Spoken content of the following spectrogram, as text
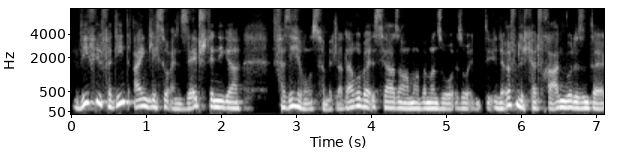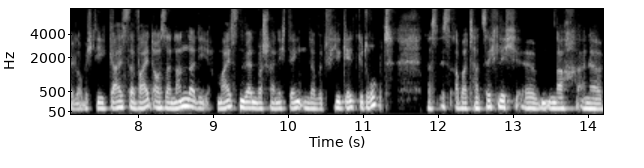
Wie viel verdient eigentlich so ein selbstständiger Versicherungsvermittler? Darüber ist ja, sagen wir mal, wenn man so, so in, der Öffentlichkeit fragen würde, sind da ja, glaube ich, die Geister weit auseinander. Die meisten werden wahrscheinlich denken, da wird viel Geld gedruckt. Das ist aber tatsächlich äh, nach einer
